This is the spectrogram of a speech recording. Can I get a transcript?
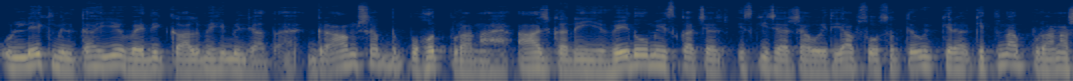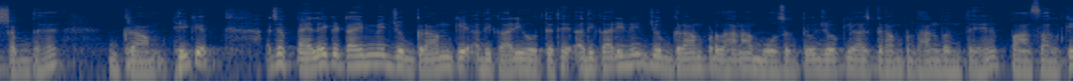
उल्लेख मिलता है, ये वैदिक काल में ही मिल जाता है। ग्राम शब्द बहुत पुराना है, आज का नहीं है। वेदों में इसका चर्च, इसकी चर्चा हुई थी। आप सोच सकते हो कि कितना पुराना शब्द है ग्राम, ठीक है? अच्छा पहले के टाइम में जो ग्राम के अधिकारी होते थे, अधिकारी नहीं, जो ग्राम प्रधान आप बोल सकते हो, जो कि आज ग्राम प्रधान बनते हैं पाँच साल के।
